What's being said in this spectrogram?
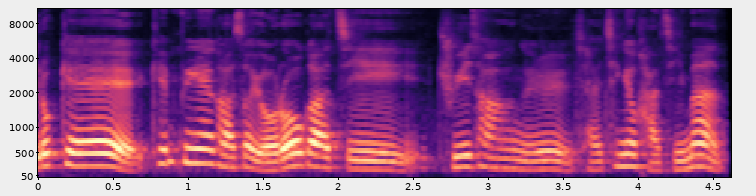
이렇게 캠핑에 가서 여러 가지 주의사항을 잘 챙겨가지만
